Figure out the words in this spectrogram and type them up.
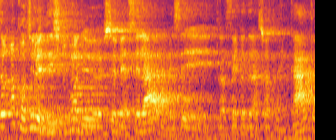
On continue le déchiffrement de ce verset-là, le verset 35 de la sourate 24.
